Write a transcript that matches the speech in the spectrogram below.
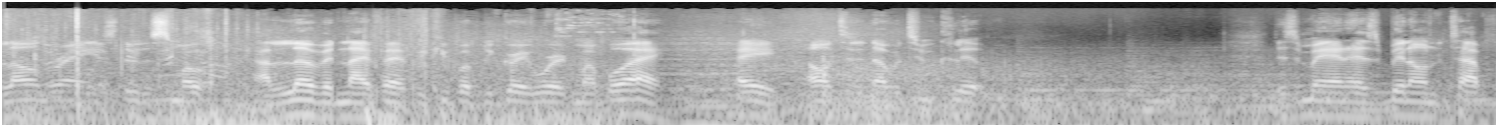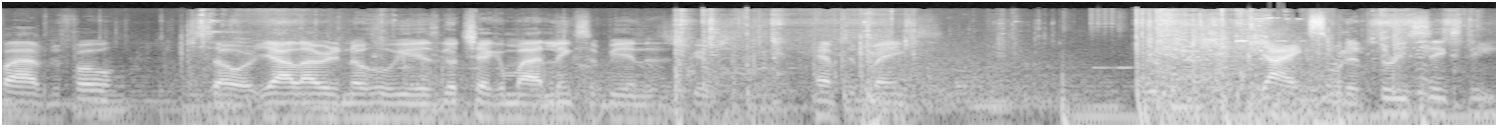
Long range through the smoke. I love it, Knife Happy. Keep up the great work, my boy. Hey, on to the number two clip. This man has been on the top five before. So y'all already know who he is. Go check him out. Links will be in the description. Hampton Banks. Yikes with a 360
